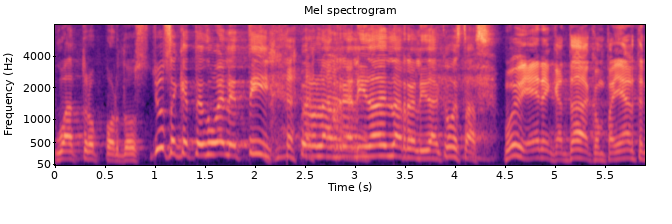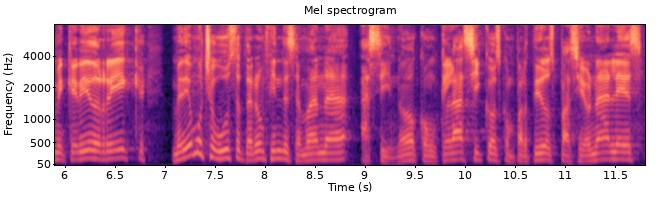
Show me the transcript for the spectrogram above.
4 por 2. Yo sé que te duele a ti, pero la realidad es la realidad. ¿Cómo estás? Muy bien, encantado de acompañarte, mi querido Rick. Me dio mucho gusto tener un fin de semana así, ¿no? Con clásicos, con partidos pasionales,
